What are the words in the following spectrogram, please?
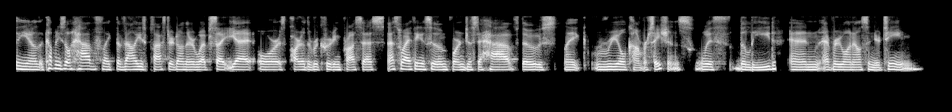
you know, the companies don't have like the values plastered on their website yet or as part of the recruiting process. That's why I think it's so important just to have those like real conversations with the lead and everyone else in your team.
